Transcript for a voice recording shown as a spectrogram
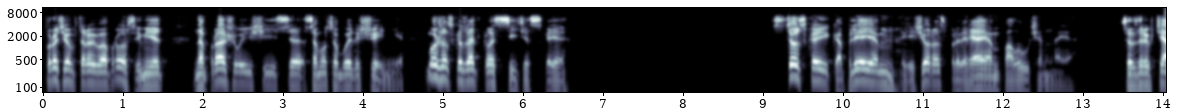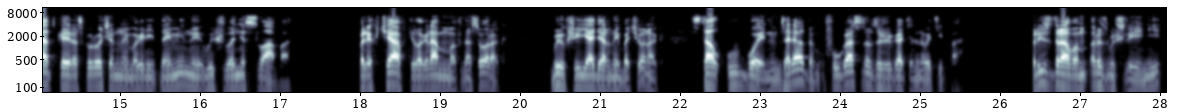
Впрочем, второй вопрос имеет напрашивающееся, само собой, решение, можно сказать, классическое. С тезкой, коплеем еще раз проверяем полученное. Со взрывчаткой раскуроченной магнитной мины вышло не слабо. Полегчав килограммов на сорок, бывший ядерный бочонок стал убойным зарядом фугасно-зажигательного типа. При здравом размышлении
